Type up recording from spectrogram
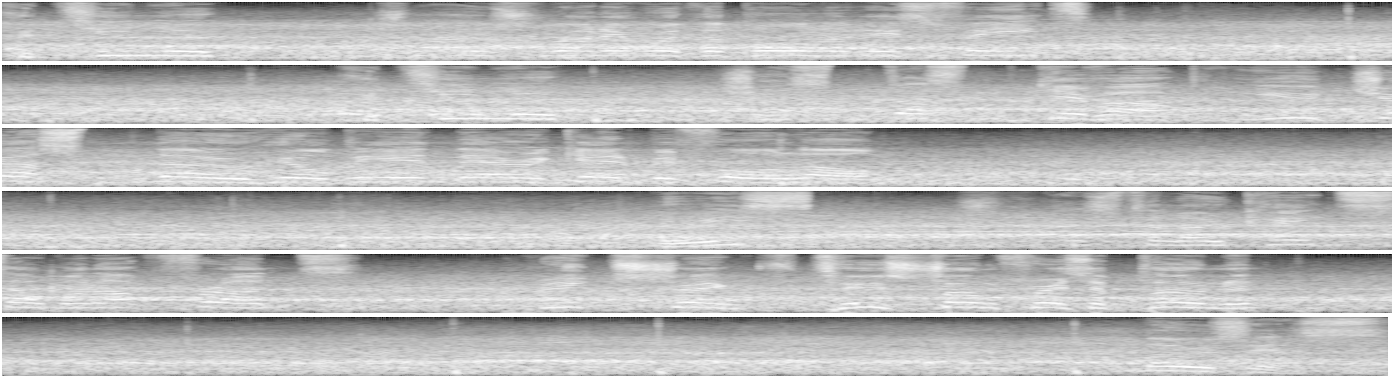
Coutinho tries running with the ball at his feet. Coutinho just doesn't give up. You just know he'll be in there again before long. Luis tries to locate someone up front. Great strength, too strong for his opponent. Moses.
